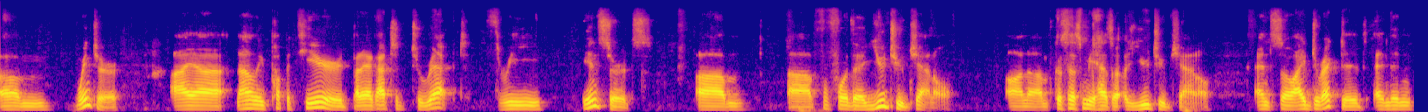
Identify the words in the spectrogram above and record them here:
um, winter, I uh, not only puppeteered, but I got to direct three inserts um, uh, for, for the YouTube channel on because Sesame has a, a YouTube channel, and so I directed, and then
